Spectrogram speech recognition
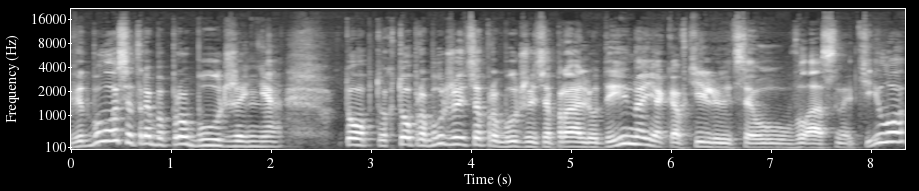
відбулося, треба пробудження. Тобто, хто пробуджується, пробуджується пра людина, яка втілюється у власне тіло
